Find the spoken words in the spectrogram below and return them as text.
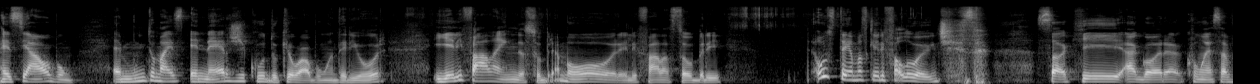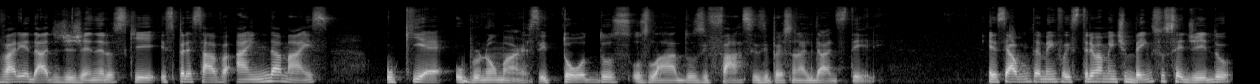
Esse álbum é muito mais enérgico do que o álbum anterior. E ele fala ainda sobre amor, ele fala sobre os temas que ele falou antes. Só que agora com essa variedade de gêneros que expressava ainda mais o que é o Bruno Mars e todos os lados e faces e personalidades dele. Esse álbum também foi extremamente bem sucedido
